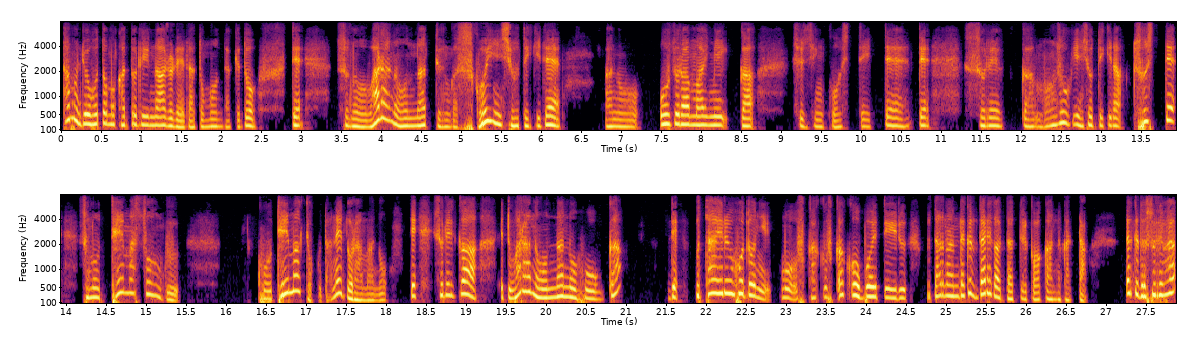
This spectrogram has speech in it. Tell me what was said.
多分両方ともカトリーヌ・アルレだと思うんだけど、で、その藁の女っていうのがすごい印象的で、あの、大空舞美が主人公していて、で、それがものすごく印象的な。そして、そのテーマソング、こう、テーマ曲だね、ドラマの。で、それが、えっと、藁の女の方が、で、歌えるほどに、もう深く深く覚えている歌なんだけど、誰が歌ってるかわかんなかった。だけど、それは、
